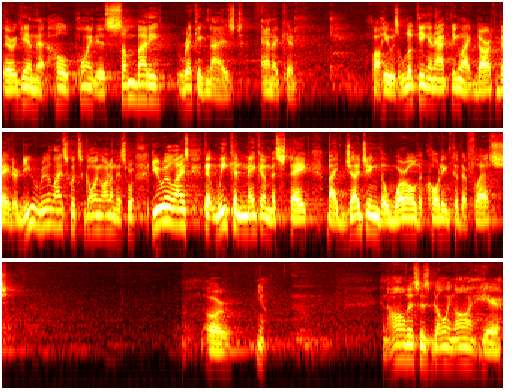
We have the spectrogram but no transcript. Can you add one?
there again, that whole point is somebody recognized Anakin while he was looking and acting like Darth Vader. Do you realize what's going on in this world? Do you realize that we can make a mistake by judging the world according to their flesh? Or, you know. And all this is going on here.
